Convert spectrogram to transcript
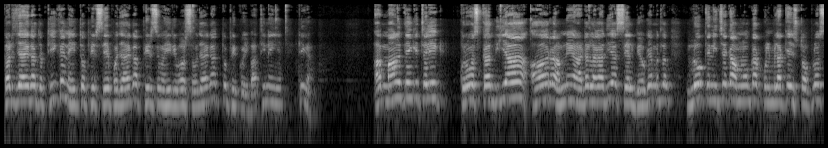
कट जाएगा तो ठीक है, नहीं तो फिर सेफ़ हो जाएगा, फिर से वही रिवर्स हो जाएगा तो फिर कोई बात ही नहीं है, ठीक है? अब मान लेते हैं कि चलिए क्रॉस कर दिया और हमने ऑर्डर लगा दिया सेल भी हो गया मतलब लो के नीचे का हम लोगों का कुल मिला के स्टॉप लॉस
